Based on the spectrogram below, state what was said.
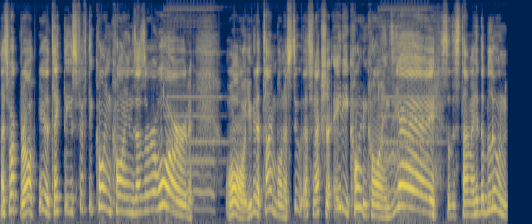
nice work, bro. Here, take these 50 coin coins as a reward. Oh, you get a time bonus too. That's an extra 80 coin coins. Yay! So this time I hit the balloon.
